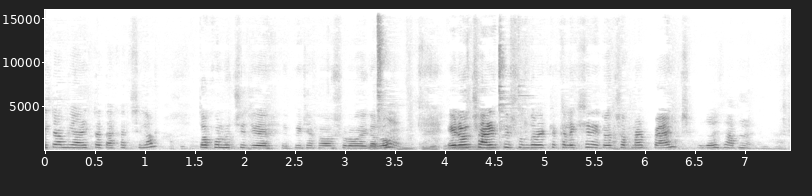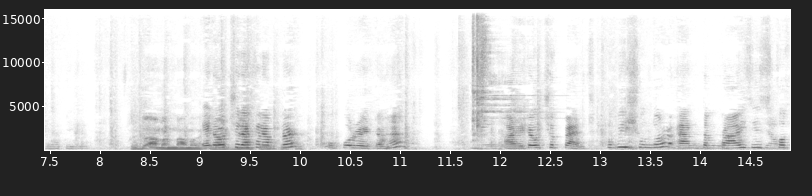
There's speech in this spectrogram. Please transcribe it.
এটা আমি আরেকটা দেখাচ্ছিলাম। তখন হচ্ছে যে পিঠা খাওয়া শুরু হয়ে গেল। এটা হচ্ছে আরেকটা সুন্দর একটা কালেকশন এটা হচ্ছে আপনার প্যান্ট। এটা হচ্ছে দেখেন আপনার উপরে এটা হ্যাঁ? আর এটা হচ্ছে প্যান্ট। খুবই সুন্দর এন্ড দ্য প্রাইস ইজ কত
